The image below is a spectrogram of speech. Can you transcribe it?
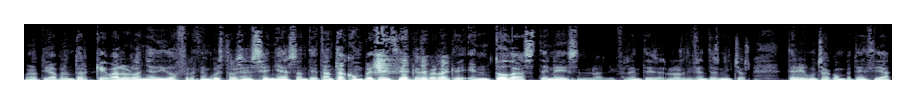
Bueno, te iba a preguntar qué valor añadido ofrecen vuestras enseñas ante tanta competencia, que es verdad que en todas tenéis, en las diferentes, los diferentes nichos, tenéis mucha competencia.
